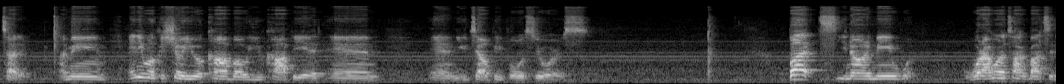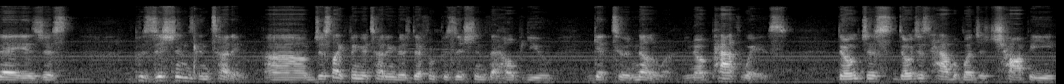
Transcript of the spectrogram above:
tutting. I mean, anyone can show you a combo, you copy it, and and you tell people it's yours. But, you know what I mean, what I want to talk about today is just positions in tutting. Um, just like finger tutting, there's different positions that help you get to another one. You know, pathways. Don't just don't just have a bunch of choppy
